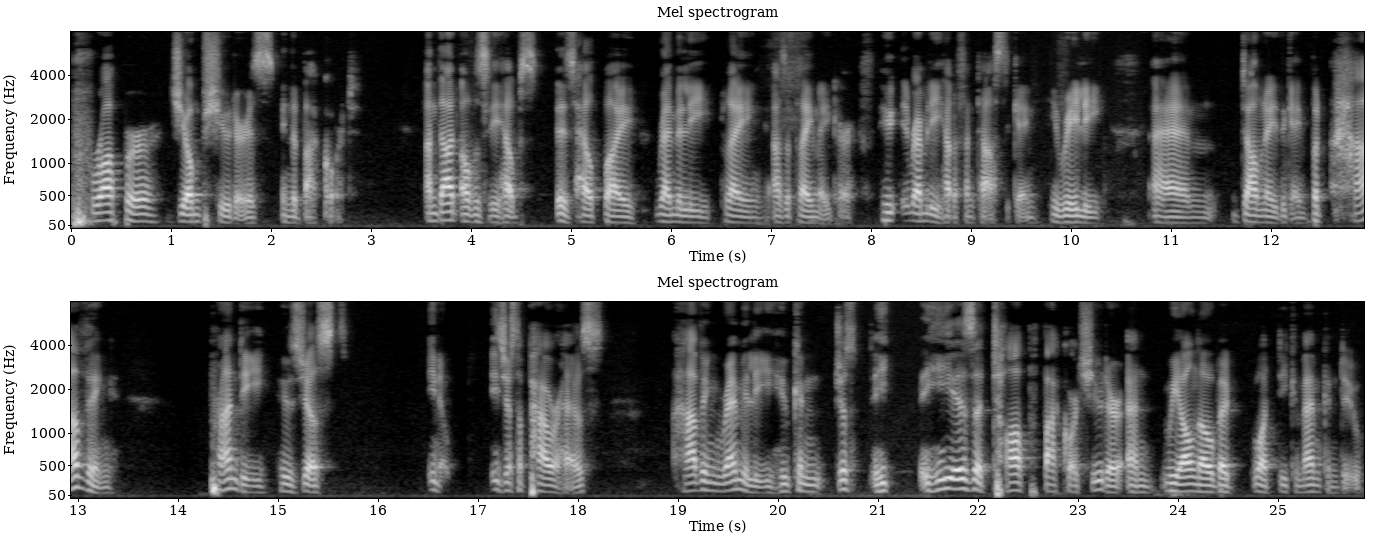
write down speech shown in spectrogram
proper jump shooters in the backcourt. And that obviously helps is helped by Remili playing as a playmaker. Who, Remili had a fantastic game. He really um, dominated the game. But having Prandi, who's just, you know, he's just a powerhouse, having Remili, who can just, he, he is a top backcourt shooter, and we all know about what DKM can do.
